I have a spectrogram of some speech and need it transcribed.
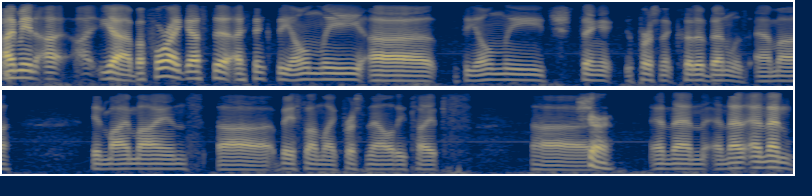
I mean, I, I yeah. Before I guessed it, I think the only uh the only ch- thing it, person it could have been was Emma, in my mind, uh, based on like personality types. Uh, Sure. And then and then and then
